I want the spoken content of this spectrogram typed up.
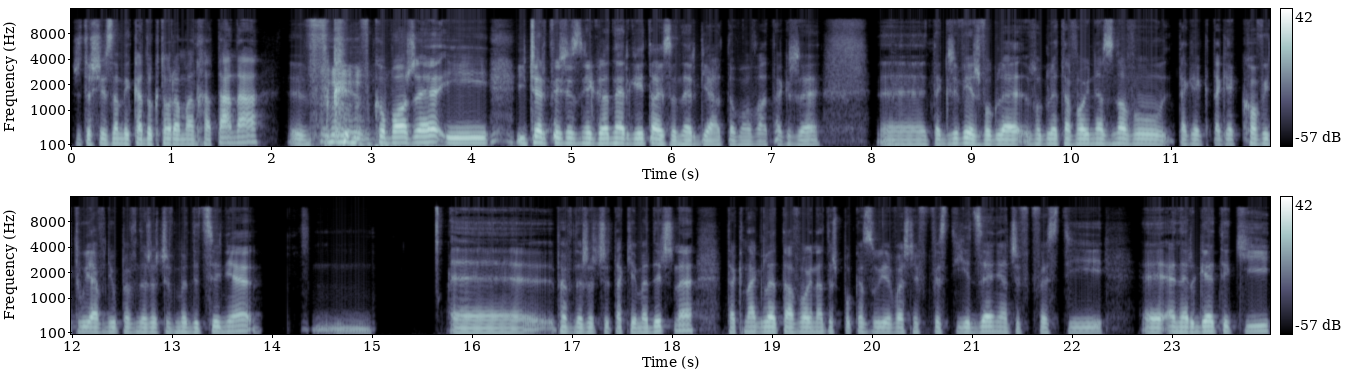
że to się zamyka doktora Manhattana, w, w komorze i, i czerpie się z niego energię i to jest energia atomowa, także, e, także wiesz, w ogóle, w ogóle ta wojna znowu, tak jak, tak jak COVID ujawnił pewne rzeczy w medycynie, e, pewne rzeczy takie medyczne, tak nagle ta wojna też pokazuje właśnie w kwestii jedzenia, czy w kwestii e, energetyki,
